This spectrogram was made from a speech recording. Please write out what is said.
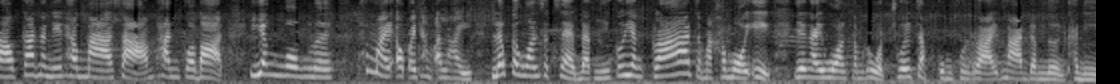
ราวกั้นอันนี้ทำมา 3,000 กว่าบาท ยังงงเลยทำไมเอาไปทำอะไร แล้วกลางวันแสกๆแบบนี้ก็ยังกล้าจะมาขโมยอีก ยังไงวอนตำรวจช่วยจับกลุ่มคนร้ายมาดำเนินคดี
